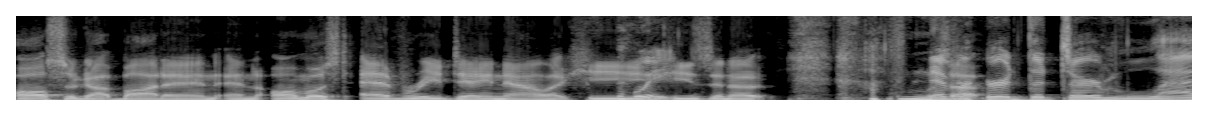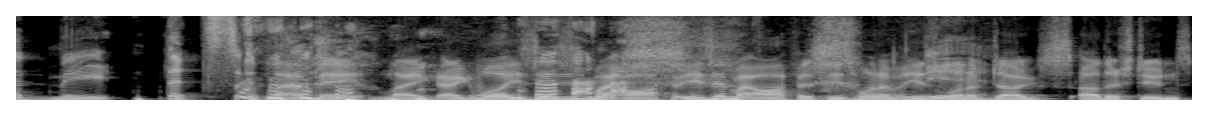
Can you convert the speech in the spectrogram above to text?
also got bought in, and almost every day now, like he Wait. he's in a I've never up? heard the term lab mate. That's so lab mate. Like, I, well, he's, he's in my office. He's in my office. He's one of he's one of Doug's other students,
